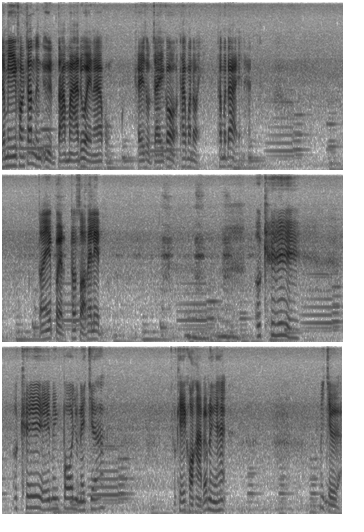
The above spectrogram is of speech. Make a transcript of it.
จะมีฟังก์ชันอื่น ๆ ตามมาด้วยนะครับผม ใครสนใจก็ทักมาหน่อยทักมาได้นะตอนนี้เปิดทดสอบให้เล่น โอเค โอเคแมงปออยู่ไหนจ๊ะโอเค ขอหาแป๊บหนึ่งฮะ ไม่เจออะ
